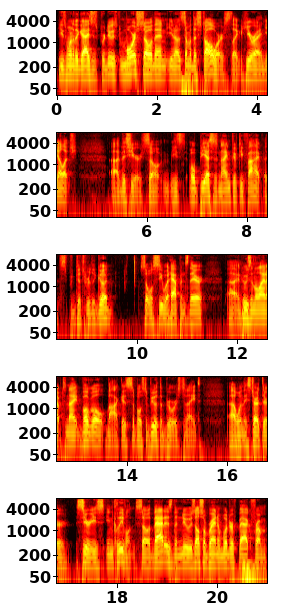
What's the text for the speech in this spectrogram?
he's one of the guys who's produced more so than you know some of the stalwarts like Hiura and Yelich uh, this year. So he's OPS is 955. That's that's really good. So we'll see what happens there. Uh, and who's in the lineup tonight? Vogelbach is supposed to be with the Brewers tonight uh, when they start their series in Cleveland. So that is the news. Also, Brandon Woodruff back from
